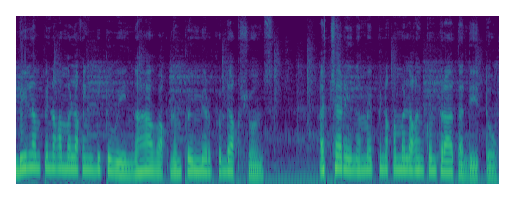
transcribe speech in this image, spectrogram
bilang pinakamalaking bituin na hawak ng Premier Productions at siya rin ang may pinakamalaking kontrata dito.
